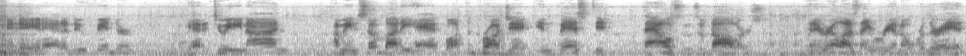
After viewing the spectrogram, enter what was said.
And it had a new fender, it had a 289. I mean, somebody had bought the project, invested thousands of dollars, and they realized they were in over their head.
